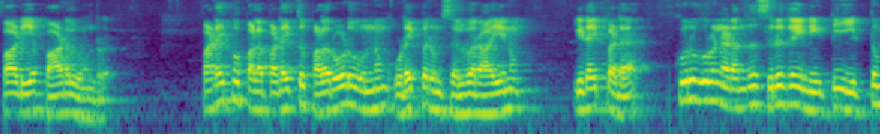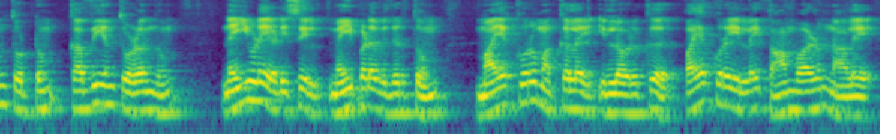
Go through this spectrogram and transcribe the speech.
பாடிய பாடல் ஒன்று. படைப்பு பல படைத்து பலரோடு உண்ணும் உடைப்பெறும் செல்வராயினும் இடைப்பட குறுகுறு நடந்து சிறுகை நீட்டி இட்டும் தொட்டும் கவ்வியும் துழந்தும் நெய்யுடை அடிசில் மெய்ப்பட விதிர்த்தும் மயக்குறு மக்களை இல்லோருக்கு பயக்குறை இல்லை தாம் வாழும் நாளே.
